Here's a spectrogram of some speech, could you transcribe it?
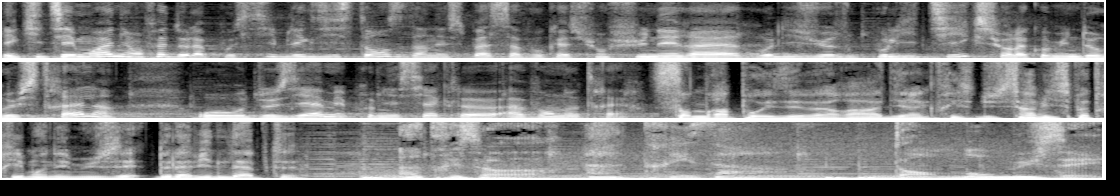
et qui témoignent en fait de la possible existence d'un espace à vocation funéraire, religieuse ou politique sur la commune de Rustrel au deuxième et premier siècle avant notre ère. Sandra Poezevara, directrice du service patrimoine et musée de la ville d'Apt. Un trésor. Un trésor. Dans mon musée.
